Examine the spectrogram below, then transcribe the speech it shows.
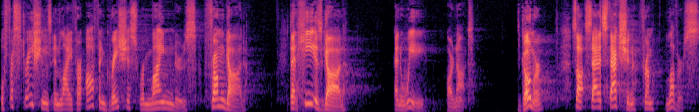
Well, frustrations in life are often gracious reminders from God that He is God and we are not. Gomer sought satisfaction from lovers.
